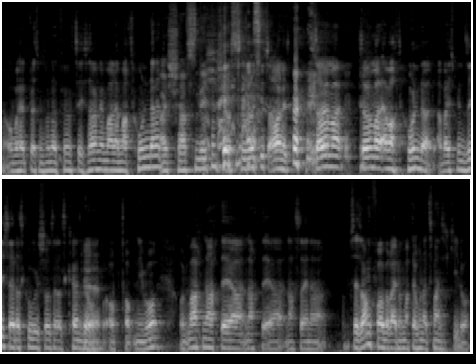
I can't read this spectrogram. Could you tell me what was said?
eine Overhead Press mit 150, sagen wir mal, er macht 100. Ich schaff's nicht. Schaffst ich schaff's auch nicht. Sagen wir, mal, sagen wir mal, er macht 100, aber ich bin sicher, dass Kugelstoßer das können ja. auf, auf Top-Niveau und macht nach, der, nach, der, nach seiner Saisonvorbereitung macht er 120 Kilo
